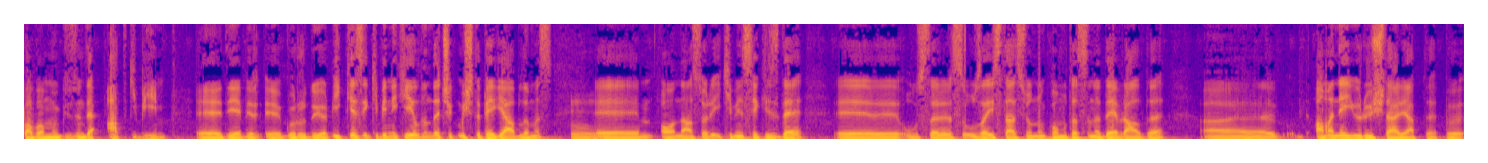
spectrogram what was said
babamın gözünde at gibiyim e, diye bir e, gurur duyuyorum. İlk kez 2002 yılında çıkmıştı Pegi ablamız. E, ondan sonra 2008'de e, Uluslararası Uzay İstasyonu'nun komutasını devraldı. E, ama ne yürüyüşler yaptı. Bu, e,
